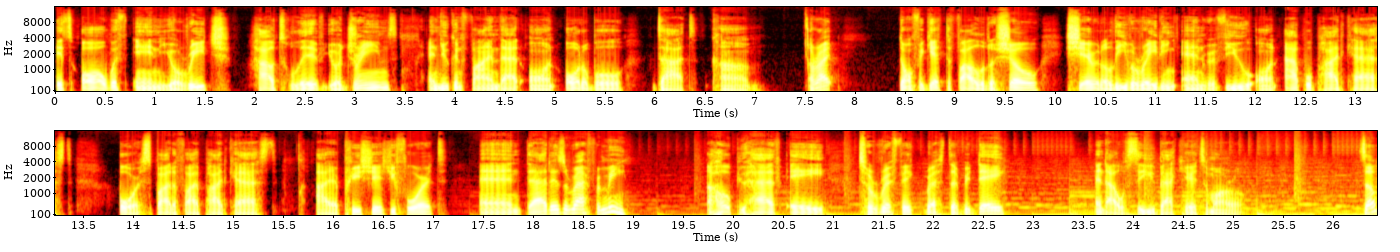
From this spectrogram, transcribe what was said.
It's All Within Your Reach How to Live Your Dreams. And you can find that on audible.com. All right. Don't forget to follow the show, share it, or leave a rating and review on Apple Podcast or Spotify Podcast. I appreciate you for it. And that is a wrap for me. I hope you have a terrific rest of your day, and I will see you back here tomorrow. So,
